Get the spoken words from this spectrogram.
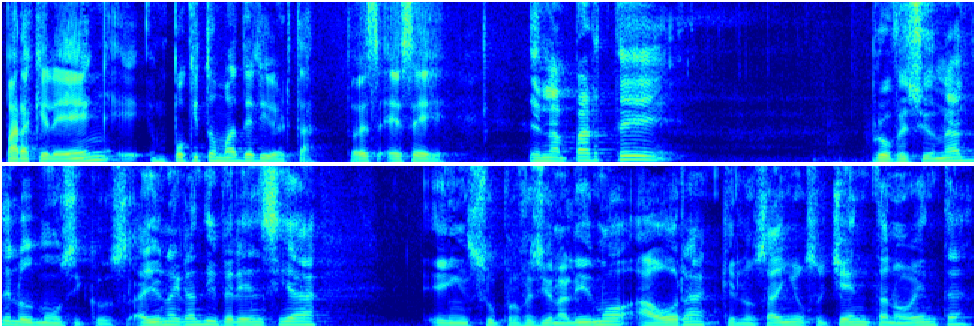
para que le den eh, un poquito más de libertad. Entonces, ese... En la parte profesional de los músicos, ¿hay una gran diferencia en su profesionalismo ahora que en los años 80, 90?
